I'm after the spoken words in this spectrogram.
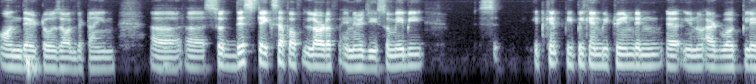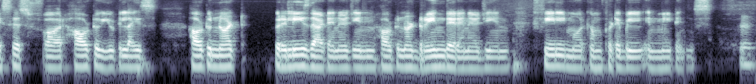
on their toes all the time. Uh, uh, so this takes up a lot of energy. So maybe it can people can be trained in uh, you know at workplaces for how to utilize how to not release that energy and how to not drain their energy and feel more comfortable in meetings. Mm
